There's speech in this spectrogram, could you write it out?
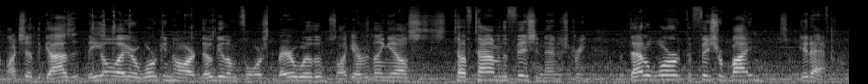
Like I said, the guys at DOA are working hard. They'll get them for us. Bear with them. It's like everything else. It's a tough time in the fishing industry, but that'll work. The fish are biting, so get after them.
